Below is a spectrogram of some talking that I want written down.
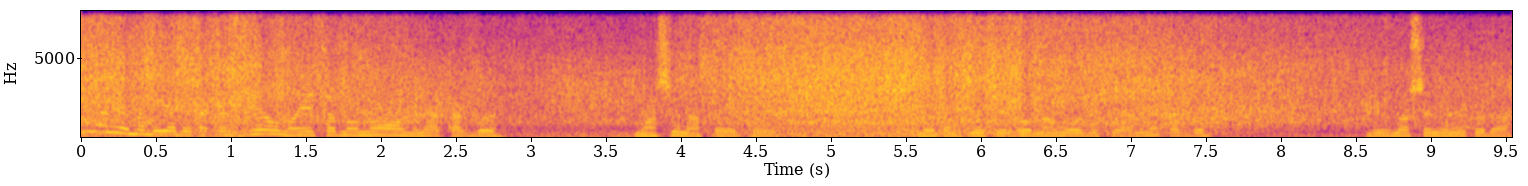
Ну, наверное, я бы так и сделал, но есть одно но, у меня как бы машина остается в этом случае в горном воздухе, а мне как бы без машины никуда.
